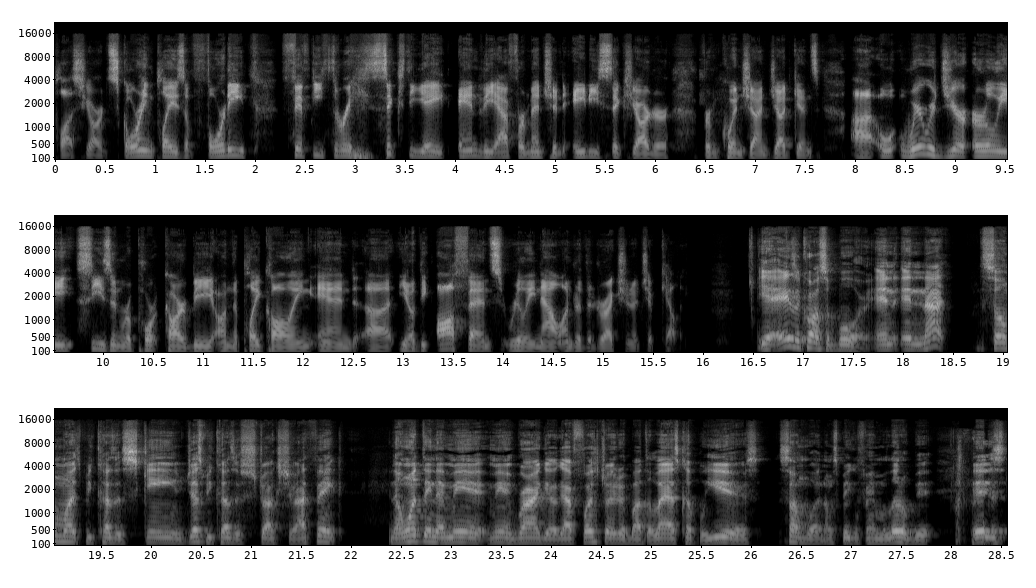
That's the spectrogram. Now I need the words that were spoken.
plus yards, scoring plays of 40, 53, 68, and the aforementioned 86 yarder from Quinshon Judkins. Uh, where would your early season report card be on the play calling and, uh, you know, the offense really now under the direction of Chip Kelly? Yeah, A's across the board. And, and not so much because of scheme, just because of structure. I think you know, one thing that me and me and Brian got, got frustrated about the last couple years, somewhat, I'm speaking for him a little bit, is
